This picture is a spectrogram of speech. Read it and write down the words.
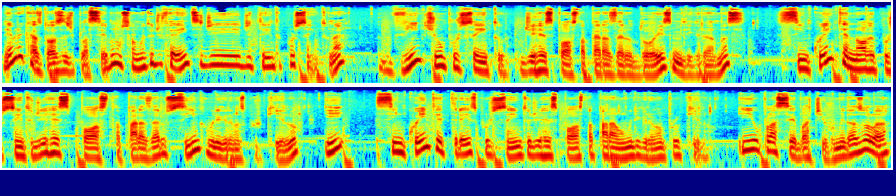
Lembra que as doses de placebo não são muito diferentes de, de 30%, né? 21% de resposta para 0,2 miligramas, 59% de resposta para 0,5 miligramas por quilo e 53% de resposta para 1 miligrama por quilo. E o placebo ativo midazolam,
